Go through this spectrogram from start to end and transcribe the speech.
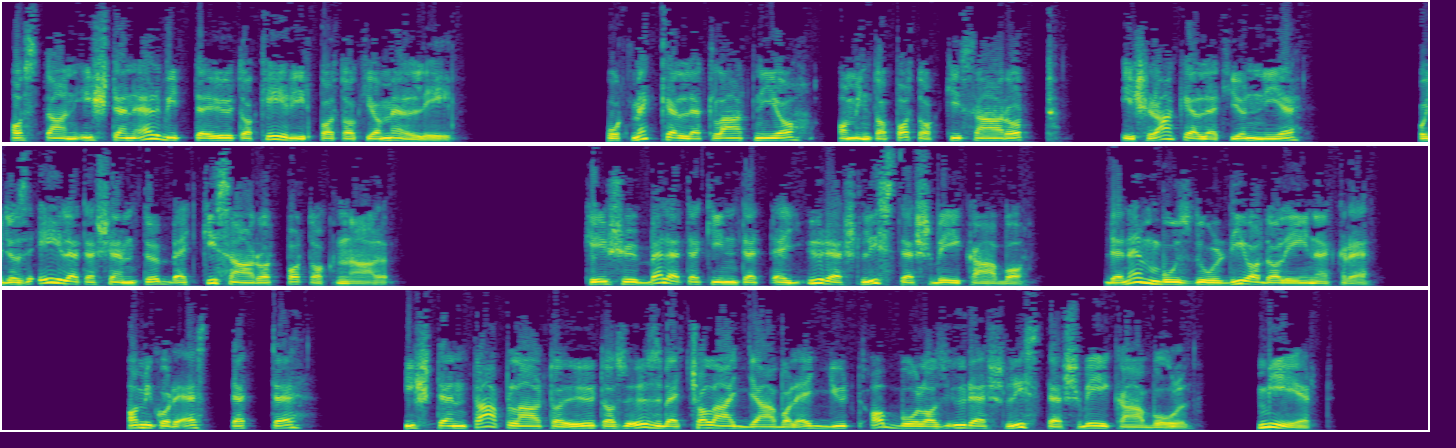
Aztán Isten elvitte őt a Kérit patakja mellé. Ott meg kellett látnia, amint a patak kiszáradt, és rá kellett jönnie, hogy az élete sem több egy kiszáradt pataknál. Később beletekintett egy üres, lisztes vékába, de nem buzdul diadalénekre. Amikor ezt tette, Isten táplálta őt az özve családjával együtt abból az üres, lisztes vékából. Miért?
